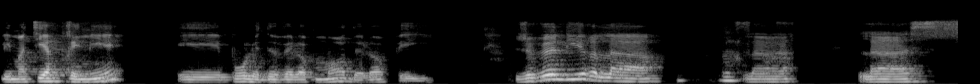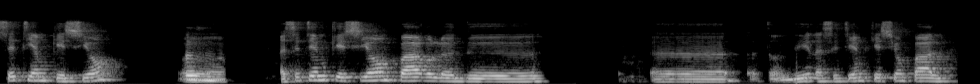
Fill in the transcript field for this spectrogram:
les matières premières et pour le développement de leur pays. Je veux lire la, la, la, septième question. Euh, mhm. la septième question parle de... Euh, attendez, la septième question parle...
